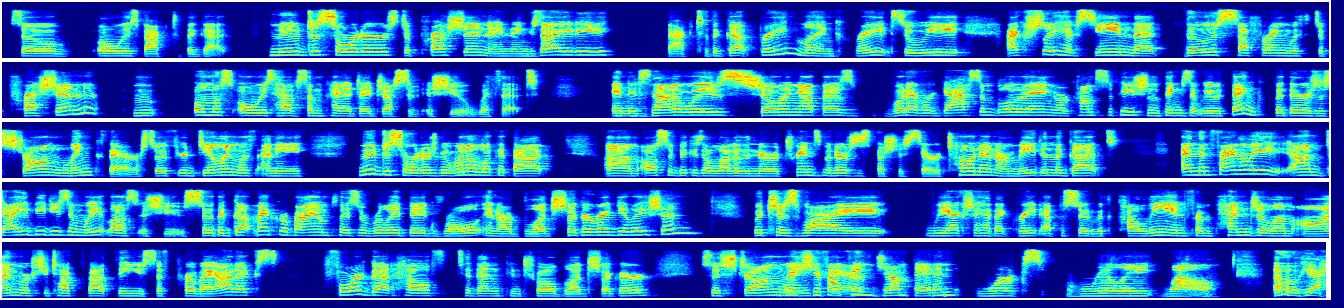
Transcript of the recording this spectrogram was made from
so always back to the gut mood disorders depression and anxiety back to the gut brain link, right? So we actually have seen that those suffering with depression almost always have some kind of digestive issue with it. And it's mm. not always showing up as whatever gas and bloating or constipation, things that we would think, but there's a strong link there. So if you're dealing with any mood disorders, we want to look at that. Um, also, because a lot of the neurotransmitters, especially serotonin, are made in the gut. And then finally, um, diabetes and weight loss issues. So the gut microbiome plays a really big role in our blood sugar regulation, which is why we actually had that great episode with Colleen from Pendulum on, where she talked about the use of probiotics for gut health to then control blood sugar. So strong Which, if there. I can jump in, works really well. Oh yeah,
